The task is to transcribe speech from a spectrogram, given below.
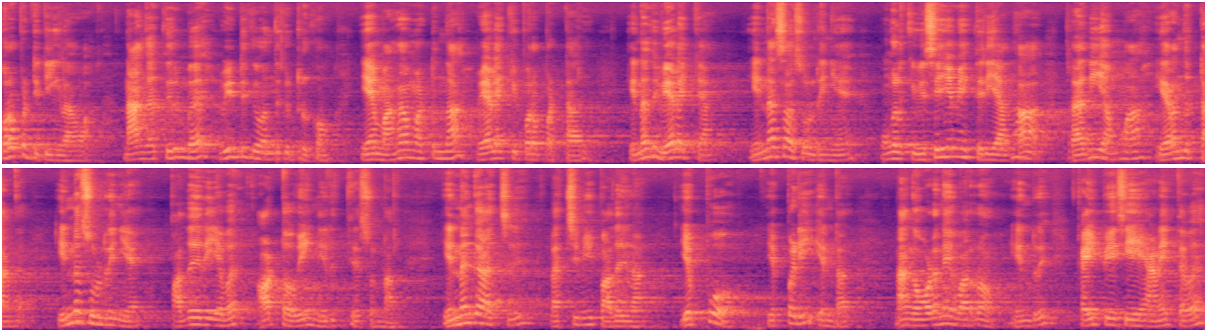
புறப்பட்டுட்டீங்களாவா? நாங்கள் திரும்ப வீட்டுக்கு வந்துக்கிட்டு இருக்கோம். என் மகன் மட்டும்தான் வேலைக்கு புறப்பட்டார். என்னது வேலைக்கா? என்ன சார் சொல்கிறீங்க உங்களுக்கு விஷயமே தெரியாதா? ரதி அம்மா இறந்துட்டாங்க. என்ன சொல்கிறீங்க பதறியவர் ஆட்டோவை நிறுத்த சொன்னார். என்னங்க ஆச்சு? லட்சுமி பதறினாள். எப்போ? எப்படி? என்றார் நாங்கள் உடனே வர்றோம் என்று கைபேசியை அணைத்தவர்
